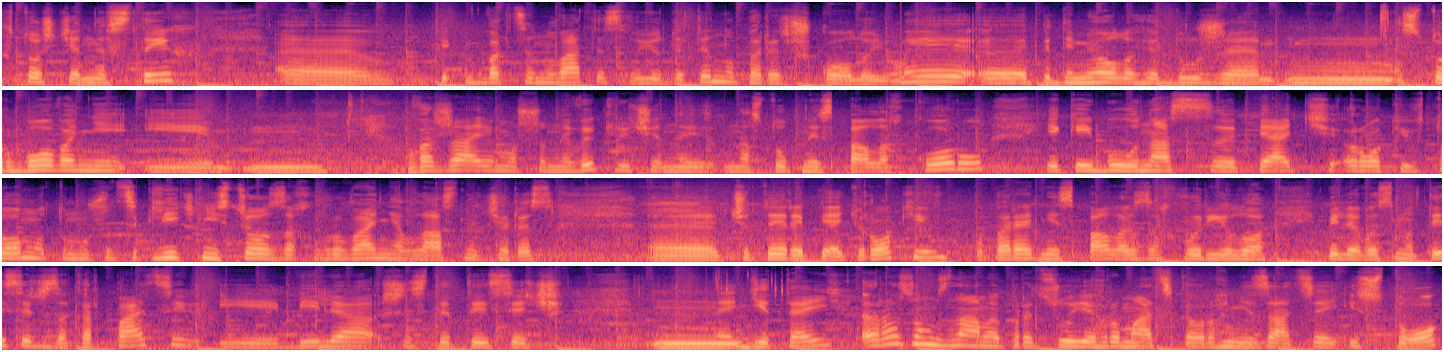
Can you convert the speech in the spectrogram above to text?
хто ще не встиг. Е, Вакцинувати свою дитину перед школою. Ми, е, епідеміологи, дуже стурбовані і вважаємо, що не виключений наступний спалах кору, який був у нас 5 років тому, тому що циклічність цього захворювання власне через е, 4-5 років. Попередній спалах захворіло біля 8 тисяч закарпатців і біля 6 тисяч дітей. Разом з нами працює громадська організація «Істок».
